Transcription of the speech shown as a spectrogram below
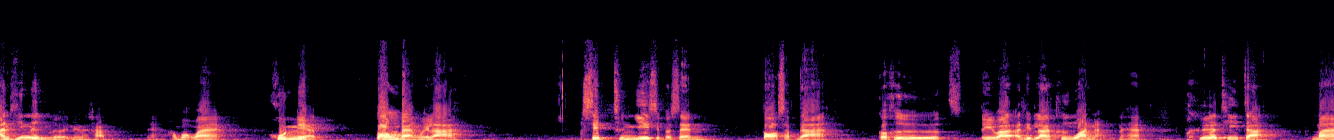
อันที่หนึ่งเลยเนี่ยนะครับนะเขาบอกว่าคุณเนี่ย ต้องแบ่งเวลา 10ถึง20%ต่อสัปดาห์ ก็คือตีว่าอาทิตย์ละครึ่งวันอะนะฮะเพื่อที่จะมา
